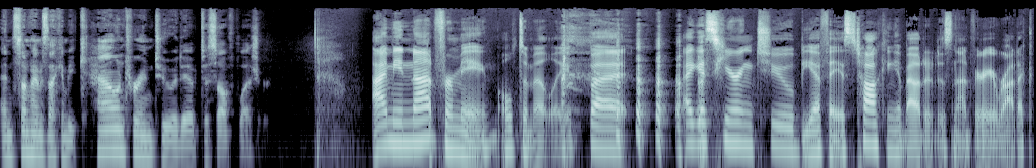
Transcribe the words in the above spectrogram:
and sometimes that can be counterintuitive to self pleasure. I mean, not for me ultimately, but I guess hearing two BFAs talking about it is not very erotic.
